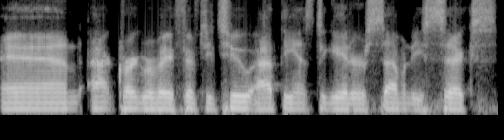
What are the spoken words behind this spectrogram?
and at Craig Rivet 52 at the Instigator 76.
